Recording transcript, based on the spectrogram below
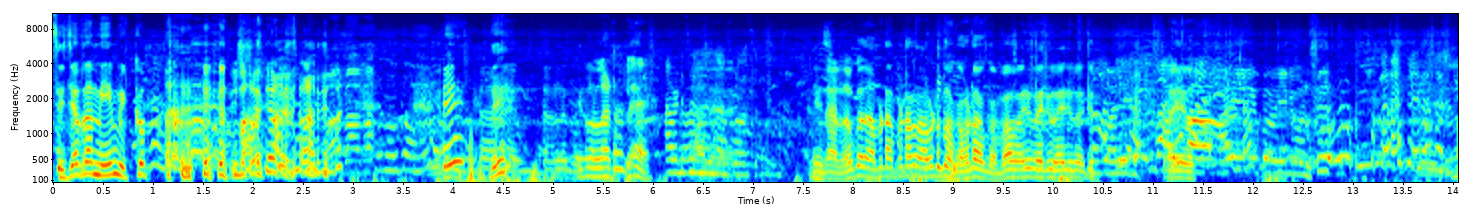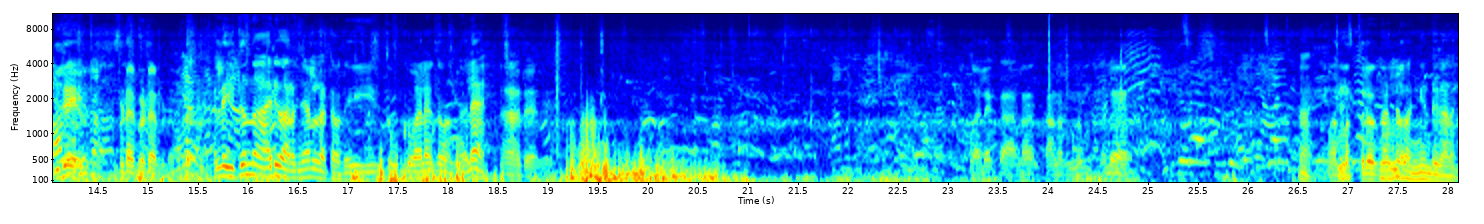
സിജപ്പ മീൻ വിൽക്കും. പറഞ്ഞു പറഞ്ഞു കൊള്ളാട്ടോ അല്ലേ എന്താണ്? നമുക്ക് അവിടെ അവിടെ അവിടെ നോക്കാം അവിടെ നോക്കാം. അപ്പൊ വരും വരും വരും വരും. വരും. ഇതേ ഇവിടെ ഇവിടെ ഇവിടെ. അല്ല ഇതൊന്നും ആരും അറിഞ്ഞല്ലോ കേട്ടോ. അത് ഈ തൂക്കുപാലൊക്കെ വന്നു അല്ലേ? അതെ അതെ. പല കള കളറിലും അല്ലേ? നല്ല ഭംഗിയുണ്ട് കാണാൻ.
